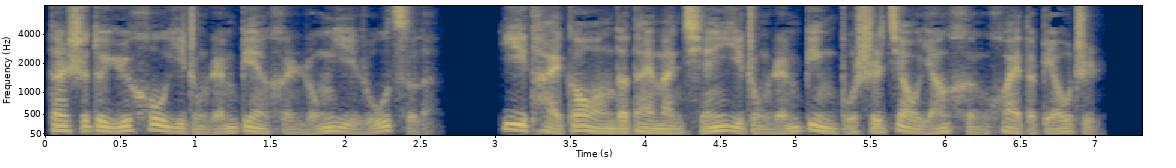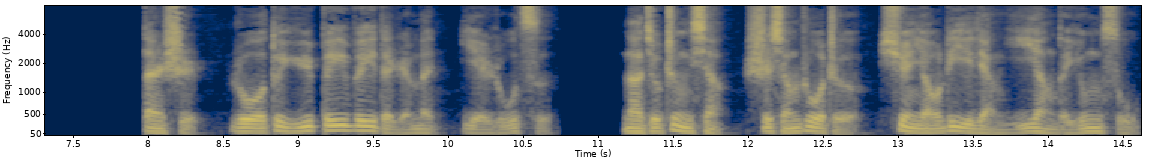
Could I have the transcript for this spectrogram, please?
但是对于后一种人，便很容易如此了。意态高昂的怠慢前一种人，并不是教养很坏的标志；但是若对于卑微的人们也如此，那就正像是向弱者炫耀力量一样的庸俗。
